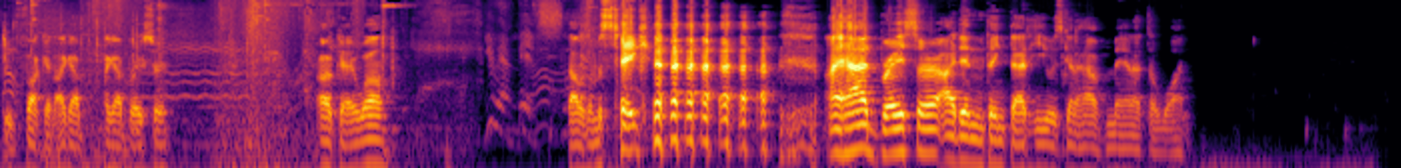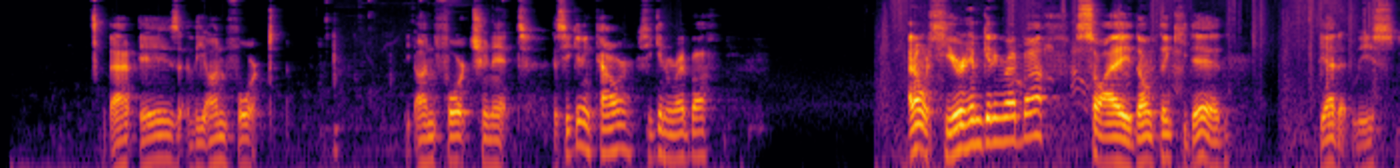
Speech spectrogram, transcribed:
Dude, fuck it. I got I got bracer. Okay, well, that was a mistake. I had Bracer. I didn't think that he was going to have mana to one. That is the Unfort. The Unfortunate. Is he getting tower? Is he getting red buff? I don't hear him getting red buff, so I don't think he did. Yet, at least.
